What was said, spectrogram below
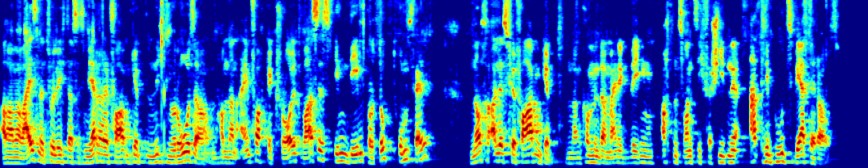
Aber man weiß natürlich, dass es mehrere Farben gibt und nicht nur rosa und haben dann einfach gecrawlt, was es in dem Produktumfeld noch alles für Farben gibt. Und dann kommen da meinetwegen 28 verschiedene Attributswerte raus.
